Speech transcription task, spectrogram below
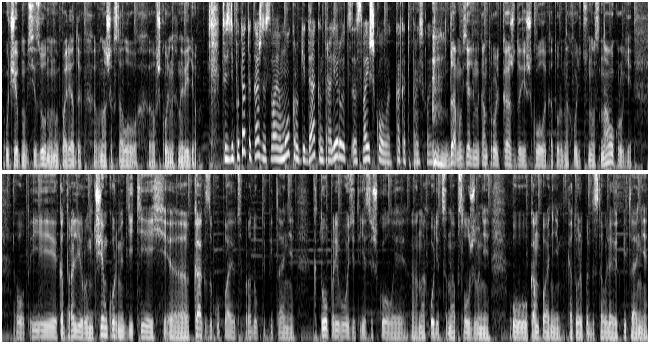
учебному сезону мы порядок в наших столовых в школьных наведем. То есть депутаты каждый в своем округе да, контролируют э, свои школы. Как это происходит? Да, мы взяли на контроль каждые школы, которые находятся у нас на округе. Вот, и контролируем, чем кормят детей, э, как закупаются продукты питания, кто привозит, если школы э, находятся на обслуживании у компаний, которые предоставляют питание.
